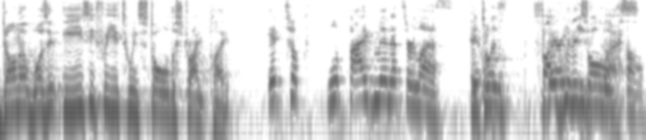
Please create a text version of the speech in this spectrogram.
Donna, was it easy for you to install the strike plate? It took five minutes or less. It took was five minutes or less. install.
